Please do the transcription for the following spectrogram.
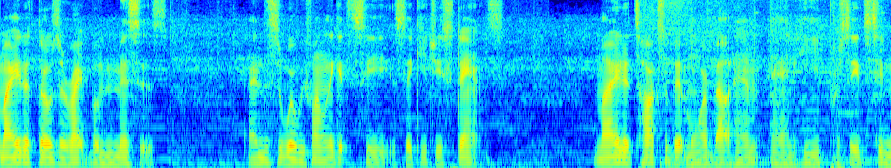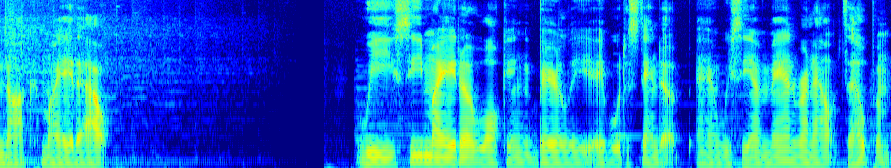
Maeda throws a right but misses. And this is where we finally get to see Sekichi's stance. Maeda talks a bit more about him and he proceeds to knock Maeda out. We see Maeda walking barely able to stand up and we see a man run out to help him,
